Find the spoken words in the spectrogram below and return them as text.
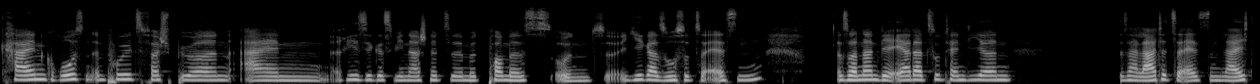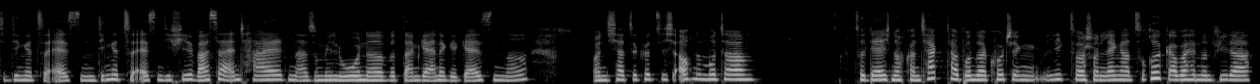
keinen großen Impuls verspüren, ein riesiges Wiener Schnitzel mit Pommes und Jägersoße zu essen, sondern wir eher dazu tendieren, Salate zu essen, leichte Dinge zu essen, Dinge zu essen, die viel Wasser enthalten. Also Melone wird dann gerne gegessen. Ne? Und ich hatte kürzlich auch eine Mutter, zu der ich noch Kontakt habe. Unser Coaching liegt zwar schon länger zurück, aber hin und wieder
